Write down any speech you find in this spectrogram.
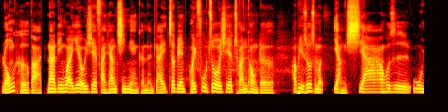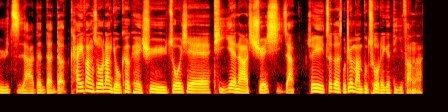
融合吧。那另外也有一些返乡青年可能来这边回复做一些传统的，好比说什么养虾或是乌鱼子啊等等的，开放说让游客可以去做一些体验啊、学习这样。所以这个我觉得蛮不错的一个地方啊。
